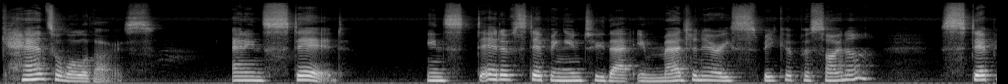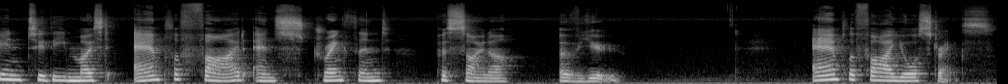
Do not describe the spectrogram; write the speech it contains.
cancel all of those. And instead, instead of stepping into that imaginary speaker persona, step into the most amplified and strengthened persona of you. Amplify your strengths.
